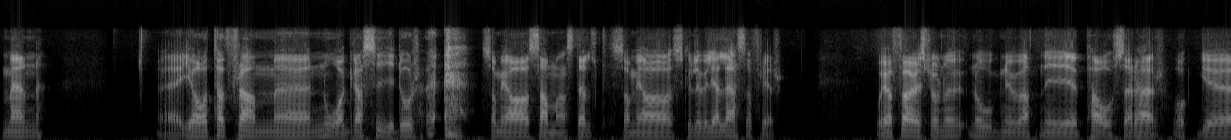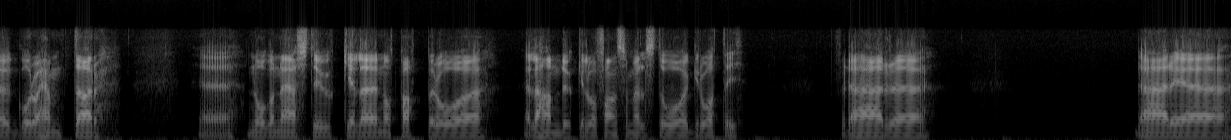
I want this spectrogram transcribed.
Men Eh, jag har tagit fram eh, några sidor som jag har sammanställt som jag skulle vilja läsa för er. Och jag föreslår nu, nog nu att ni pausar här och eh, går och hämtar någon näsduk eller något papper och, eller handduk eller vad fan som helst och gråta i. För det här det här är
